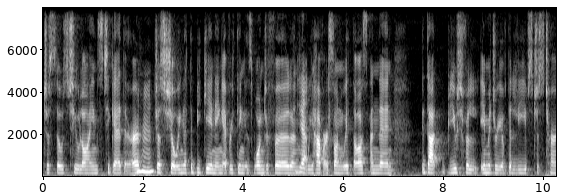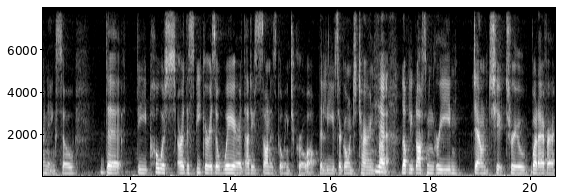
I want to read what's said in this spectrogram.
just those two lines together, Mm-hmm. just showing at the beginning everything is wonderful and Yeah. we have our son with us, and then that beautiful imagery of the leaves just turning. So the the poet or the speaker is aware that his son is going to grow up. The leaves are going to turn from Yeah. lovely blossoming green down to through whatever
